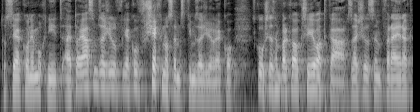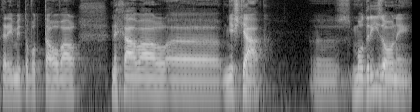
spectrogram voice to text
To si jako nemohl nic. A to já jsem zažil, jako všechno jsem s tím zažil. Jako zkoušel jsem parkovat v křižovatkách, zažil jsem frajera, který mi to odtahoval, nechával e, měšťák e, z modré zóny.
